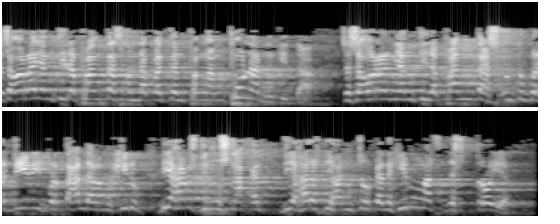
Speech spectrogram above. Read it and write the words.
seseorang yang tidak pantas mendapatkan pengampunan kita, seseorang yang tidak pantas untuk berdiri bertahan dalam hidup, dia harus dimusnahkan, dia harus dihancurkan. He must destroyer.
